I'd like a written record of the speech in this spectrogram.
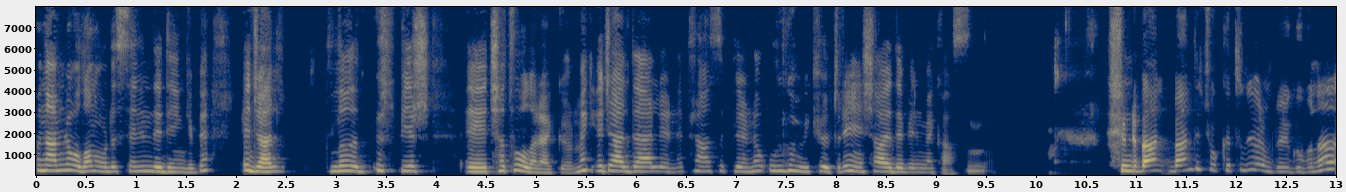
Önemli olan orada senin dediğin gibi ecel üst bir e, çatı olarak görmek, ecel değerlerini, prensiplerine uygun bir kültüre inşa edebilmek aslında. Şimdi ben ben de çok katılıyorum Duygu buna.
